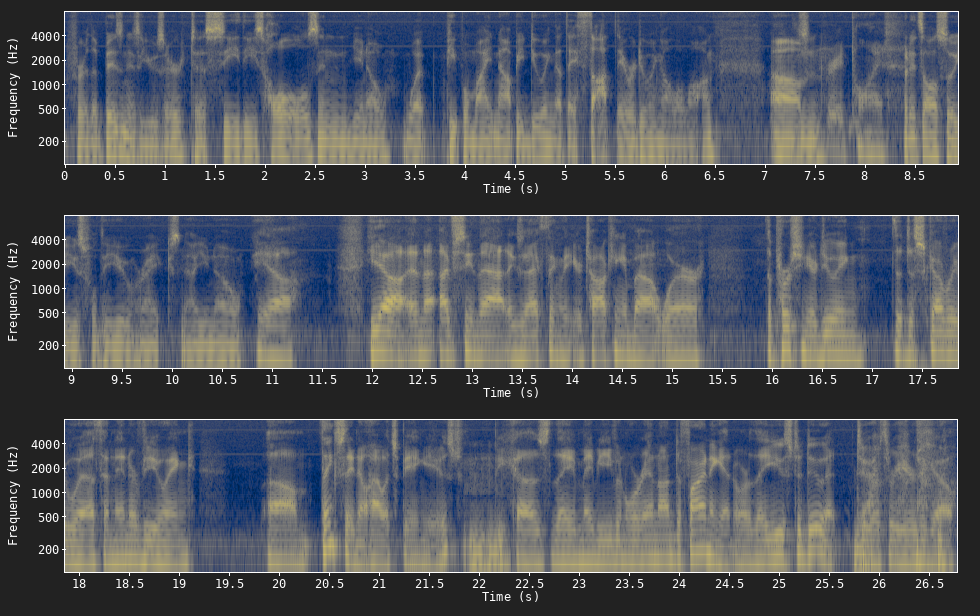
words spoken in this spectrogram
for the business user to see these holes in you know what people might not be doing that they thought they were doing all along. That's Um, a great point. but it's also useful to you, right? Because now you know. Yeah. Yeah, and I've seen that exact thing that you're talking about where the person you're doing the discovery with and interviewing um, thinks they know how it's being used Mm-hmm. because they maybe even were in on defining it or they used to do it two Yeah. or three years ago.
